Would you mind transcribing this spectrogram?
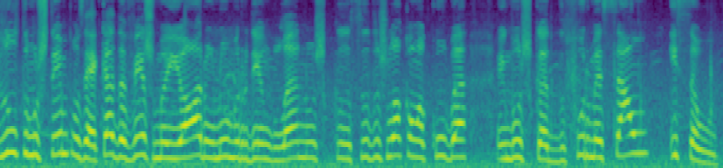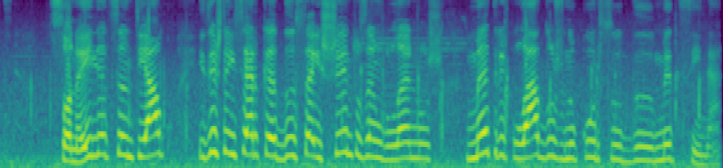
Nos últimos tempos é cada vez maior o número de angolanos que se deslocam a Cuba em busca de formação e saúde. Só na Ilha de Santiago existem cerca de 600 angolanos matriculados no curso de medicina.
